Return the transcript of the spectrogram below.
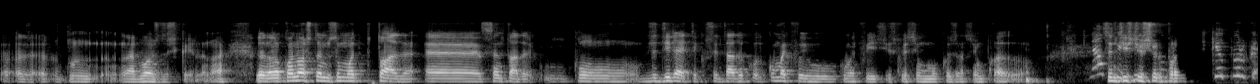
a, voz da esquerda, não é? Quando nós temos uma deputada uh, sentada com, de direita, sentada, como é que foi, o, como é que foi isso? Isso foi assim uma coisa assim um bocado... Não, Sentiste-o surpreso? Aquilo porque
